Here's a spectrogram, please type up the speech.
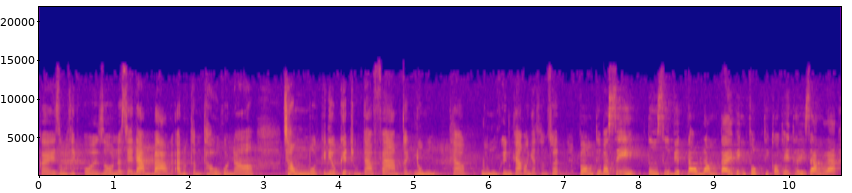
cái dung dịch ozone nó sẽ đảm bảo cái áp lực thẩm thấu của nó trong một cái điều kiện chúng ta pha một cách đúng theo đúng khuyến cáo của nhà sản xuất. Vâng thưa bác sĩ, từ sự việc đau lòng tại Vĩnh Phúc thì có thể thấy rằng là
